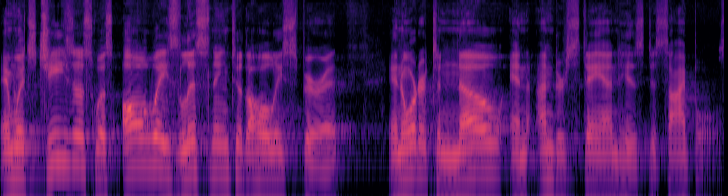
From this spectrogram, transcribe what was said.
in which Jesus was always listening to the Holy Spirit in order to know and understand his disciples.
